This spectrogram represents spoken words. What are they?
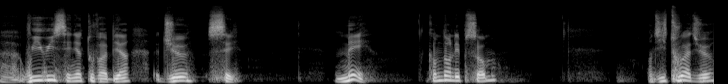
Euh, oui, oui, Seigneur, tout va bien. Dieu sait. Mais, comme dans les psaumes, on dit tout à Dieu,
